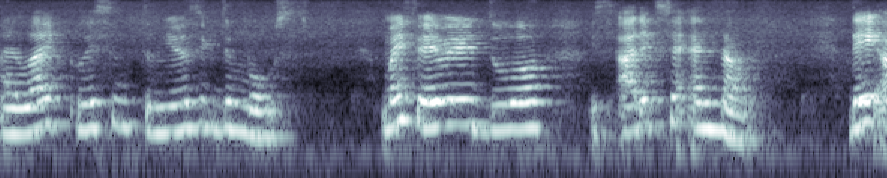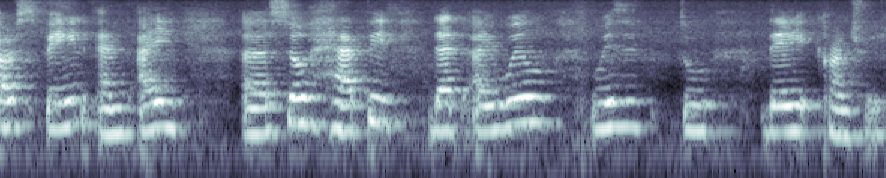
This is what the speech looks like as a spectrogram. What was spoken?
I like listen to music the most. My favorite duo is Alexa and Now. They are Spain and I uh, so happy that I will visit to their country.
